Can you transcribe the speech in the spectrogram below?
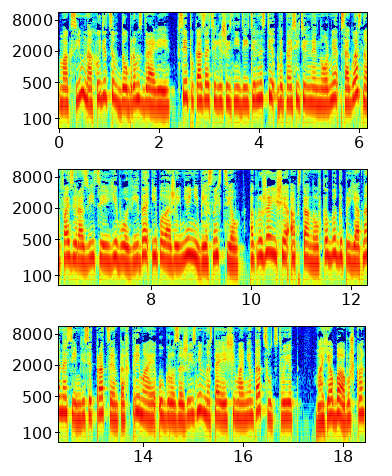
Максим находится в добром здравии. Все показатели жизнедеятельности в относительной норме согласно фазе развития его вида и положению небесных тел. Окружающая обстановка благоприятна на 70%. Прямая угроза жизни в настоящий момент отсутствует. «Моя бабушка!»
